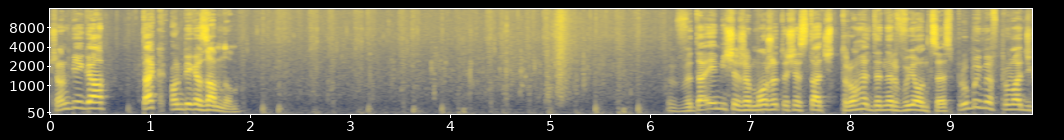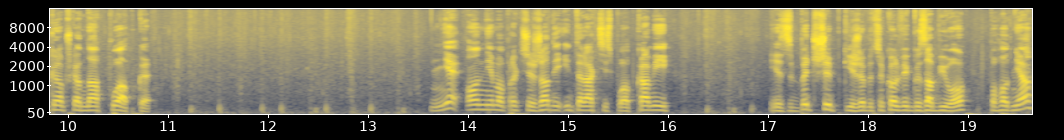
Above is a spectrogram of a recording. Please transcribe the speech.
Czy on biega? Tak, on biega za mną. Wydaje mi się, że może to się stać trochę denerwujące. Spróbujmy wprowadzić go na przykład na pułapkę. Nie, on nie ma praktycznie żadnej interakcji z pułapkami. Jest zbyt szybki, żeby cokolwiek go zabiło. Pochodnia?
